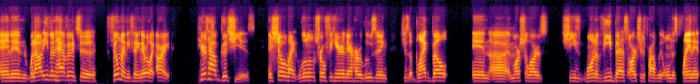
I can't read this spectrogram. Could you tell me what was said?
and then without even having to film anything, they were like, all right, here's how good she is. It showed like little trophy here and there, her losing. She's a black belt in uh in martial arts. She's one of the best archers probably on this planet.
